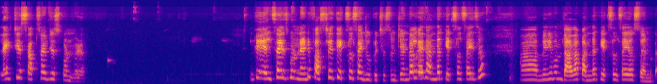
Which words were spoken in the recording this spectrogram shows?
లైక్ చేసి సబ్స్క్రైబ్ చేసుకోండి మేడం. ఇంకా ఎల్ సైజ్ కూడా ఉండండి ఫస్ట్ అయితే ఎక్సెల్ సైజ్ చూపించేస్తాం జనరల్గా అయితే అందరికి ఎక్సెల్ సైజ్ మినిమం దాదాపు అందరికి ఎక్సెల్ సైజ్ వస్తాయి అనమాట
